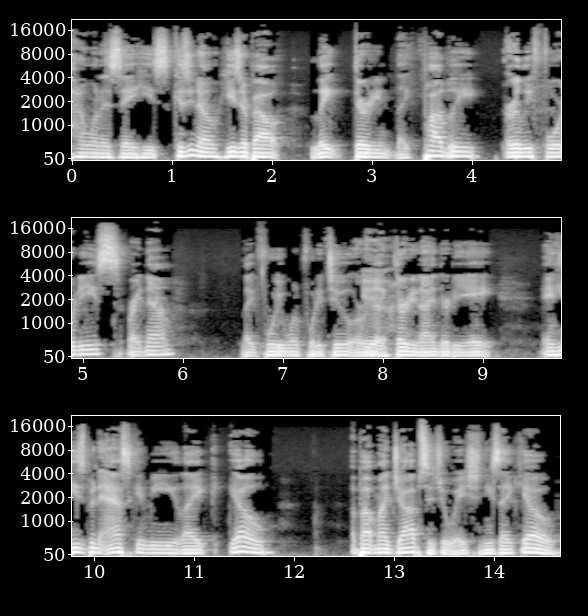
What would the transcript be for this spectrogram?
I don't want to say he's because you know, he's about late thirty like probably early forties right now. Like 41, 42 or Yeah. like 39, 38. And he's been asking me like, yo, about my job situation. He's like, "Yo,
